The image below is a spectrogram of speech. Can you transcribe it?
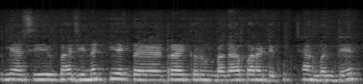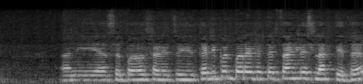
तुम्ही अशी भाजी नक्की एकदा ट्राय करून बघा. पराठे खूप छान बनते. आणि असं पावसाळ्याचं कधी पण पराठे तर चांगलेच लागते तर.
